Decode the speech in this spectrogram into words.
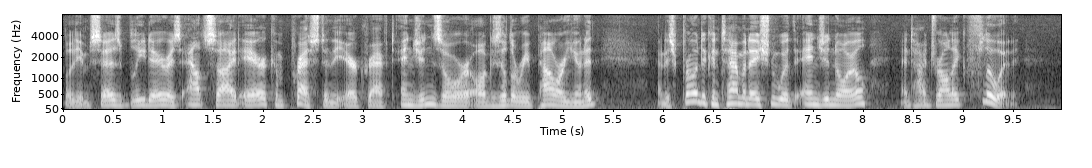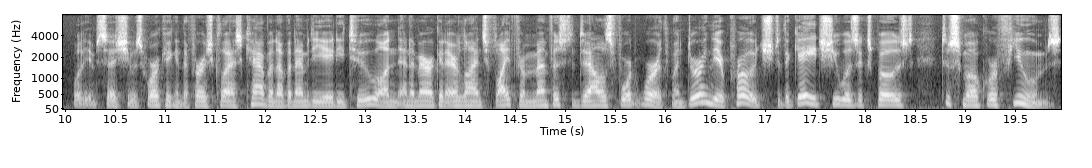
Williams says bleed air is outside air compressed in the aircraft engines or auxiliary power unit and is prone to contamination with engine oil and hydraulic fluid. Williams says she was working in the first class cabin of an MD 82 on an American Airlines flight from Memphis to Dallas Fort Worth when during the approach to the gate she was exposed to smoke or fumes.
